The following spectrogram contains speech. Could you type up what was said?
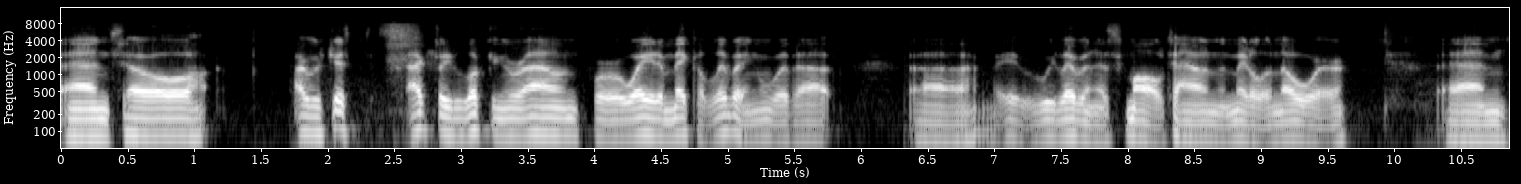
And so I was just actually looking around for a way to make a living without. Uh, it, we live in a small town in the middle of nowhere, and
